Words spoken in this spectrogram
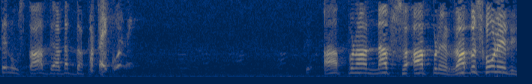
تین استاد دے ادب کا پتہ ہی کوئی نہیں۔ اپنا نفس اپنے رب سونے دی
